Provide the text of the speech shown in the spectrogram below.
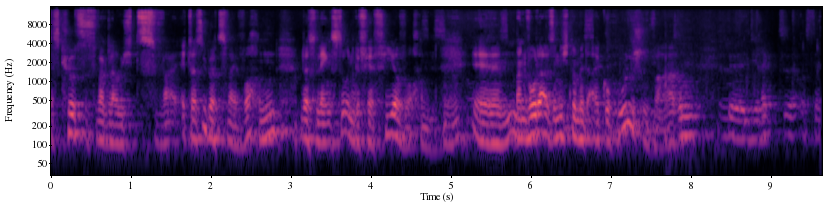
das kürzeste war, glaube ich, zwei, etwas über zwei Wochen und das längste ungefähr vier Wochen. Äh, man wurde also nicht nur mit alkoholischen Waren direkt aus der.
